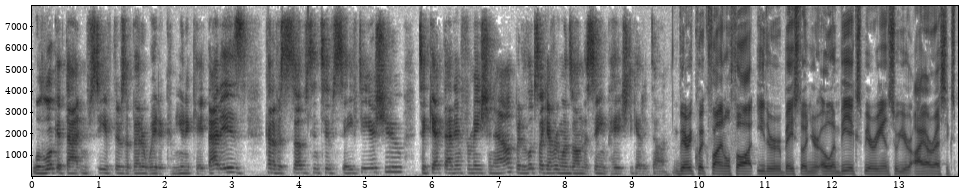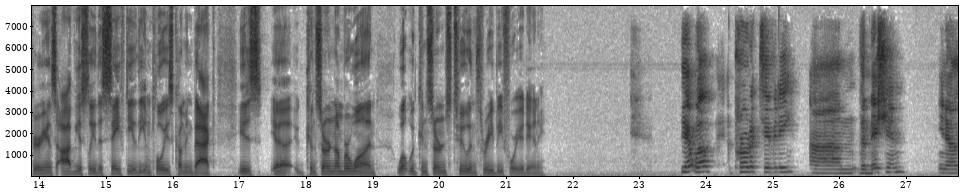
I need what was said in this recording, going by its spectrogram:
will look at that and see if there's a better way to communicate. That is kind of a substantive safety issue to get that information out, but it looks like everyone's on the same page to get it done. Very quick final thought, either based on your OMB experience or your IRS experience. Obviously, the safety of the employees coming back is uh, concern number one. What would concerns two and three be for you, Danny? Yeah, well, productivity, um, the mission. You know,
